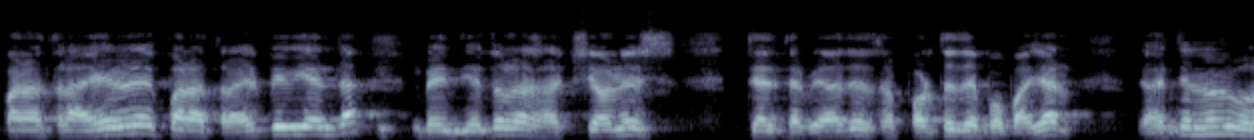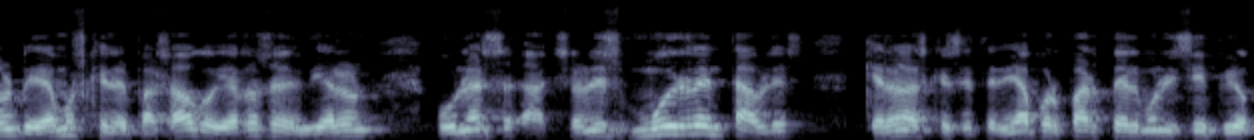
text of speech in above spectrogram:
para traer, para traer vivienda, vendiendo las acciones del terminal de transportes de Popayán. La gente no nos olvidemos que en el pasado gobierno se vendieron unas acciones muy rentables, que eran las que se tenía por parte del municipio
